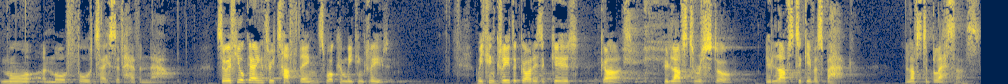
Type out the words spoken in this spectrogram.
More and more foretastes of heaven now. So if you're going through tough things, what can we conclude? We conclude that God is a good God who loves to restore, who loves to give us back, who loves to bless us.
